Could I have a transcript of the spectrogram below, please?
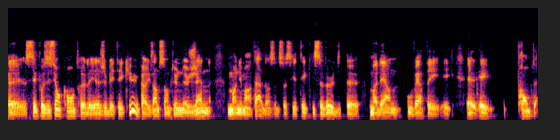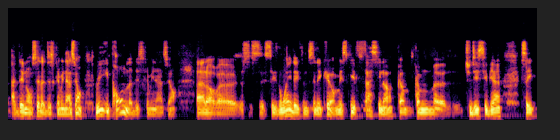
Euh, ses positions contre les LGBTQ, par exemple, sont une gêne monumentale dans une société qui se veut euh, moderne, ouverte et, et, et, prompte à dénoncer la discrimination. Lui, il prône la discrimination. Alors, euh, c'est loin d'être une sinécure. Mais ce qui est fascinant, comme, comme euh, tu dis si bien, c'est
